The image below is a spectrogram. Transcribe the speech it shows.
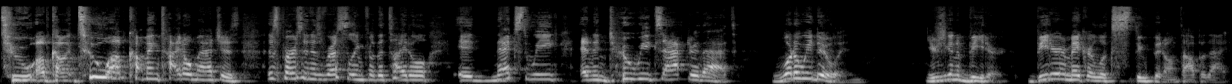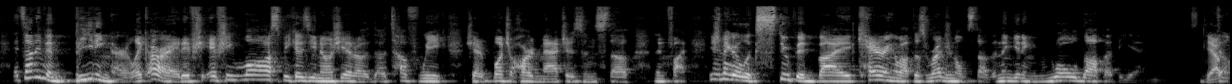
two upcoming two upcoming title matches. This person is wrestling for the title in next week and then two weeks after that. What are we doing? You're just gonna beat her beat her and make her look stupid on top of that. It's not even beating her. Like, all right, if she if she lost because you know she had a, a tough week, she had a bunch of hard matches and stuff, then fine. You just make her look stupid by caring about this Reginald stuff and then getting rolled up at the end. It's yep. dumb.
